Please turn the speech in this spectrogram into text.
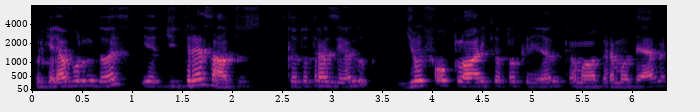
porque ele é o volume 2 de três autos que eu estou trazendo de um folclore que eu estou criando, que é uma ópera moderna,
